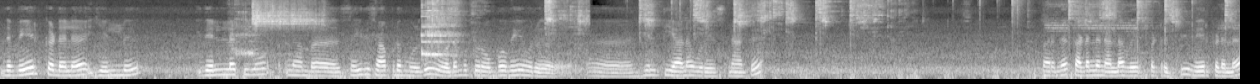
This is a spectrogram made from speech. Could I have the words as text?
இந்த வேர்க்கடலை எள்ளு இது எல்லாத்தையும் நம்ம செய்து சாப்பிடும்பொழுது உடம்புக்கு ரொம்பவே ஒரு ஹெல்த்தியான ஒரு ஸ்நாக்கு பாருங்கள் கடலை நல்லா வேர்பட்டுருச்சு வேர்க்கடலை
